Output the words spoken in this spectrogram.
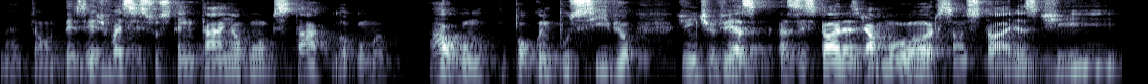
Né? Então, o desejo vai se sustentar em algum obstáculo, alguma algo um pouco impossível. A gente vê as, as histórias de amor, são histórias de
